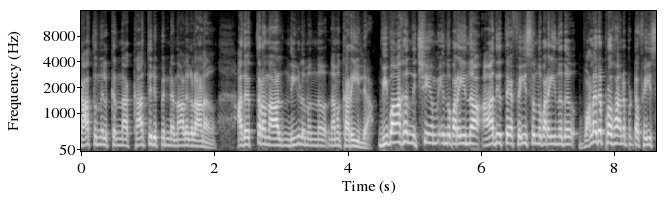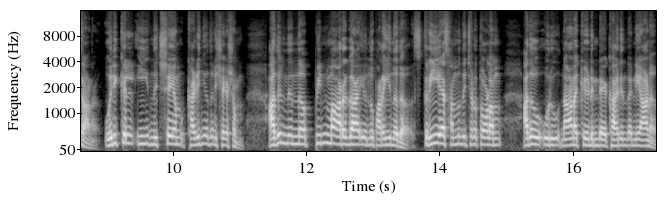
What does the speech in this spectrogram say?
കാത്തു നിൽക്കുന്ന കാത്തിരിപ്പിന്റെ നാളുകളാണ് അത് എത്ര നാൾ നീളുമെന്ന് നമുക്കറിയില്ല. വിവാഹ നിശ്ചയം എന്ന് പറയുന്ന ആദ്യത്തെ ഫേസ് എന്ന് പറയുന്നത് വളരെ പ്രധാനപ്പെട്ട ഫേസ് ആണ്. ഒരിക്കൽ ഈ നിശ്ചയം കഴിഞ്ഞതിന് ശേഷം അതിൽ നിന്ന് പിന്മാറുക എന്ന് പറയുന്നത് സ്ത്രീയെ സംബന്ധിച്ചിടത്തോളം അത് ഒരു നാണക്കേടിന്റെ കാര്യം തന്നെയാണ്.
